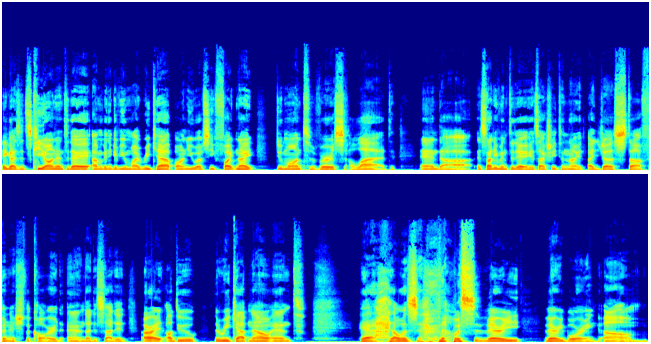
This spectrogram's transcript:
Hey guys, it's Keon, and today I'm going to give you my recap on UFC Fight Night Dumont versus Ladd. And uh, it's not even today, it's actually tonight. I just uh, finished the card and I decided, all right, I'll do the recap now. And yeah, that was that was very, very boring. Um,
